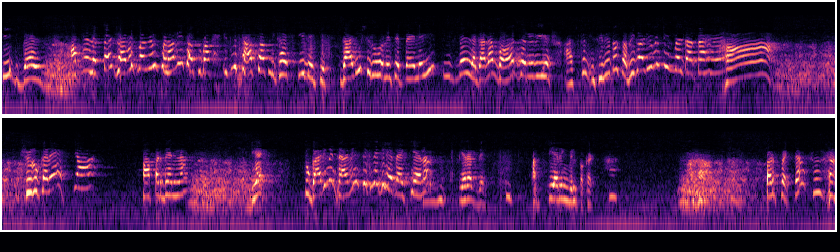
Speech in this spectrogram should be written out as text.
Seat belt. आपने लगता है ड्राइवर्स मैनुअल पढ़ा नहीं था सुबह? इसमें साफ़ साफ़ लिखा है। ये देखिए गाड़ी शुरू होने से पहले ही सीट बेल्ट लगाना बहुत ज़रूरी है। आजकल इसीलिए तो सभी गाड़ियों में सीट बेल्ट आता है। हाँ। शुरू करें। पापड़ बेलना ये तू गाड़ी में ड्राइविंग सीखने के लिए बैठी है ना? ये रख दे। अब स्टीयरिंग व्हील पकड़। परफेक्ट हाँ?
